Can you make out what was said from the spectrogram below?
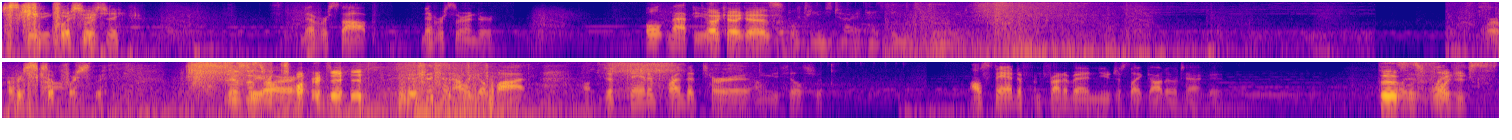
just JD, keep keep pushing. pushing. Never stop. Never surrender. Ult Matthew. Okay, guys. Purple team's turret has been destroyed. We're a Are we just gonna bomb. push this? This we is are. retarded. Now we go bot. Just stand in front of the turret. I'm gonna kill shit. I'll stand up in front of it and you just like auto attack it. This Oh, is fucking. glitched. s-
